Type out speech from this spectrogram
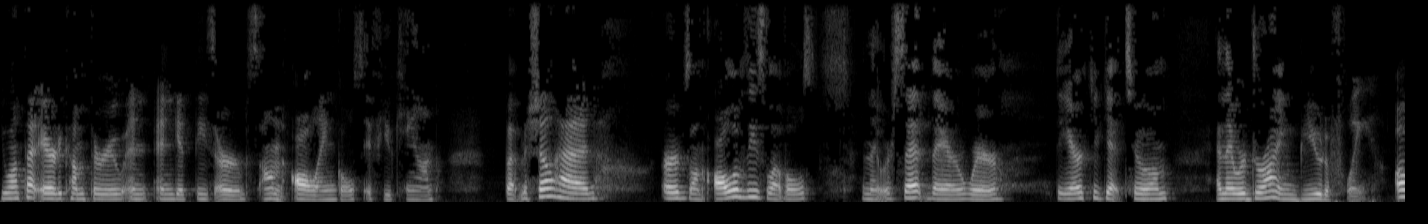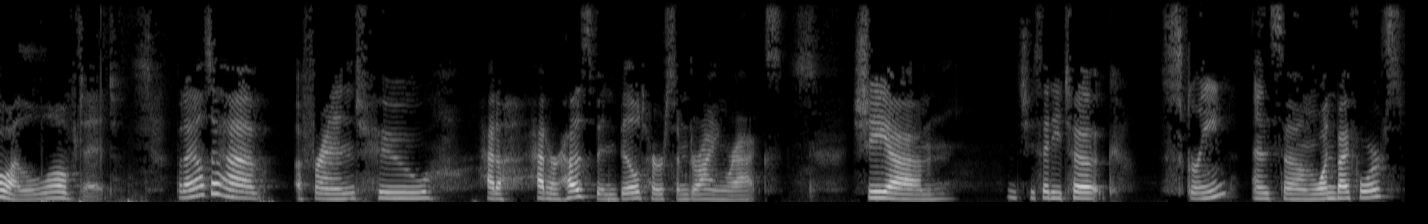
You want that air to come through and, and get these herbs on all angles if you can. But Michelle had herbs on all of these levels, and they were set there where the air could get to them and they were drying beautifully. Oh, I loved it. But I also have a friend who had a had her husband build her some drying racks. She um she said he took screen and some one by fours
